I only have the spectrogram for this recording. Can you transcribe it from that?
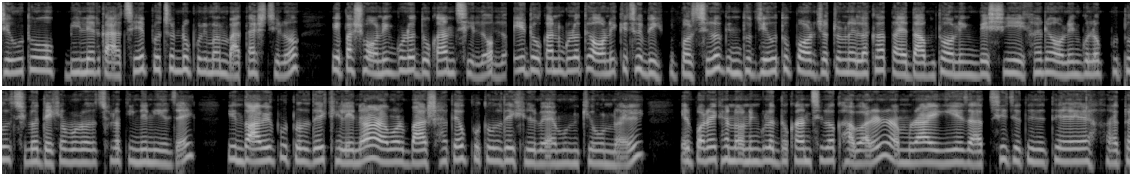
যেহেতু বিলের কাছে প্রচণ্ড পরিমাণ বাতাস ছিল, এপাশে অনেকগুলো দোকান ছিল। এই দোকানগুলোতে অনেক কিছু বিক্রি করছিল, কিন্তু যেহেতু পর্যটন এলাকা, তাই দাম তো অনেক বেশি। এখানে অনেকগুলো পুতুল ছিল দেখে মনে হচ্ছিল কিনে নিয়ে যাই। কিন্তু আমি পুতুল দিয়ে খেলি না আমার বাসাতেও পুতুল দিয়ে খেলবে এমন কেউ নাই। এরপরে এখানে অনেকগুলো দোকান ছিল খাবারের। আমরা এগিয়ে যাচ্ছি, যেতে যেতে একটা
